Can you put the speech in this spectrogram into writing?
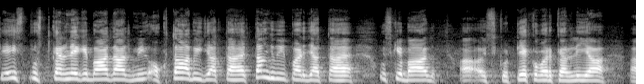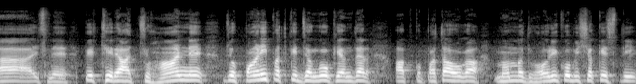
तेईस पुस्त करने के बाद आदमी उकता भी जाता है, तंग भी पड़ जाता है। उसके बाद इसको टेक ओवर कर लिया। इसने पृथ्वीराज चौहान ने, जो पानीपत के जंगों के अंदर आपको पता होगा, मोहम्मद गौरी को भी शिकस्त दी।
